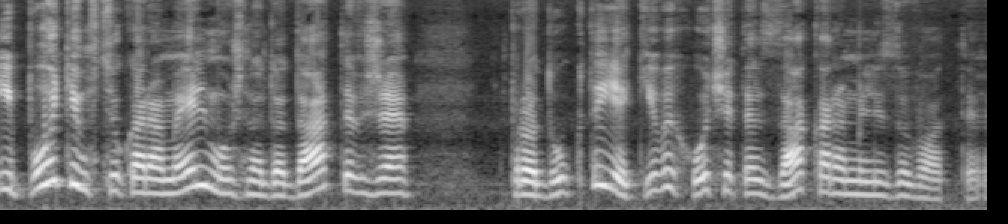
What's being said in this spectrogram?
І потім в цю карамель можна додати вже продукти, які ви хочете закарамелізувати.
